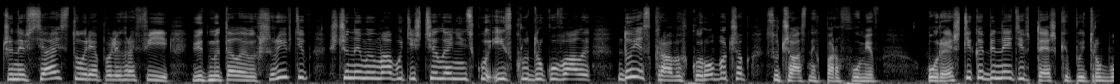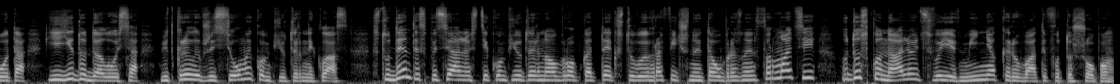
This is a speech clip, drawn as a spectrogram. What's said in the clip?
чи не вся історія поліграфії від металевих шрифтів, що ними, мабуть, іще ленінську іскру друкували, до яскравих коробочок сучасних парфумів. У решті кабінетів теж кипить робота. Її додалося. Відкрили вже сьомий комп'ютерний клас. Студенти спеціальності комп'ютерна обробка текстової, графічної та образної інформації вдосконалюють своє вміння керувати фотошопом.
